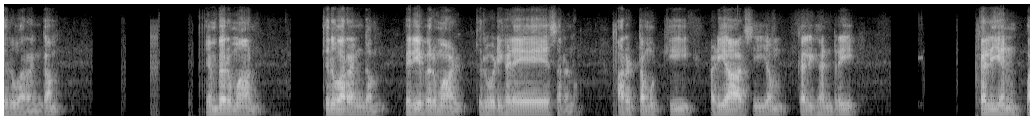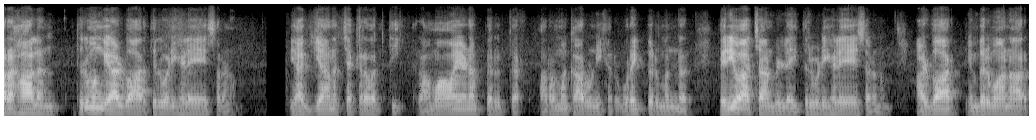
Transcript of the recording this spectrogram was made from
திருவரங்கம். எம்பெருமான் திருவரங்கம் பெரிய பெருமாள் திருவடிகளே சரணம். அரட்டமுக்கி அடியார் சீயம் கலிகன்றி கலியன் பரகாலன் திருமங்கையாழ்வார் திருவடிகளே சரணம். வியாக்கியான சக்கரவர்த்தி ராமாயண பெருக்கர் பரம காருணிகர் உரைப்பெருமன்னர் பெரியவாச்சான் பிள்ளை திருவடிகளே சரணம். ஆழ்வார் எம்பெருமானார்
